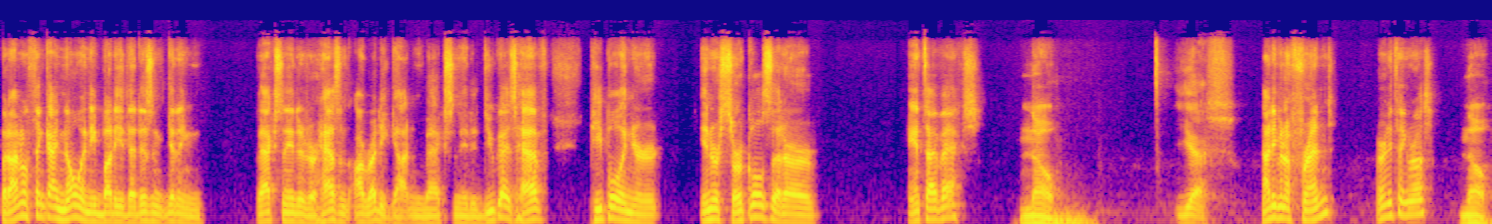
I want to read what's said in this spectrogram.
but I don't think I know anybody that isn't getting vaccinated or hasn't already gotten vaccinated. Do you guys have people in your inner circles that are anti-vax? No. Yes. Not even a friend or anything, Rose? No.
